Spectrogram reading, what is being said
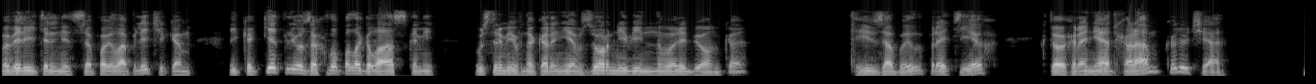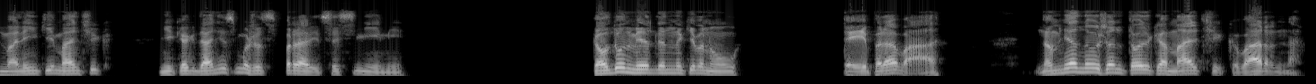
Повелительница повела плечиком и кокетливо захлопала глазками, устремив на корне взор невинного ребенка. — Ты забыл про тех, кто охраняет храм ключа? Маленький мальчик никогда не сможет справиться с ними. Колдун медленно кивнул. — Ты права. Но мне нужен только мальчик Варна.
